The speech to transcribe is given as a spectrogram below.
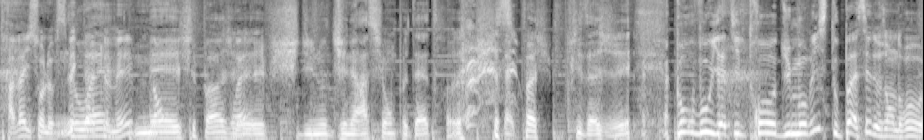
travaille sur le spectacle, Ouais, mais, mais non. je sais pas, je suis d'une autre génération peut-être. je sais pas, je suis plus âgé. Pour vous, y a-t-il trop d'humoristes ou pas assez de gens drôles?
